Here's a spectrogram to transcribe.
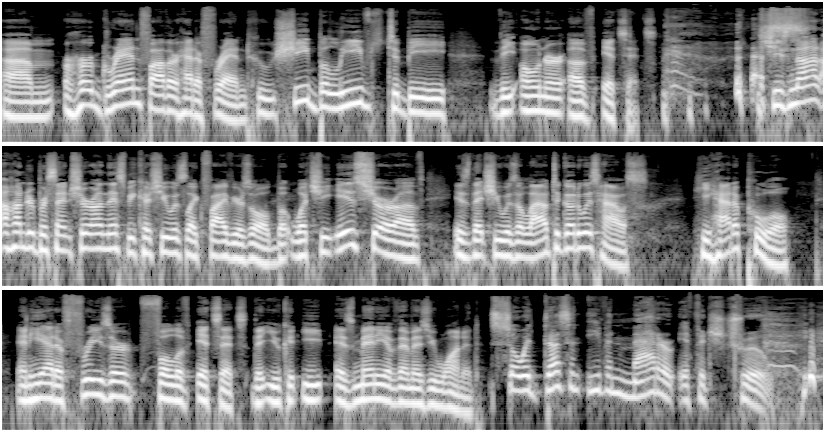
Um, her grandfather had a friend who she believed to be the owner of It's Its. She's not 100% sure on this because she was like five years old, but what she is sure of is that she was allowed to go to his house. He had a pool and he had a freezer full of It's Its that you could eat as many of them as you wanted. So it doesn't even matter if it's true. He,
